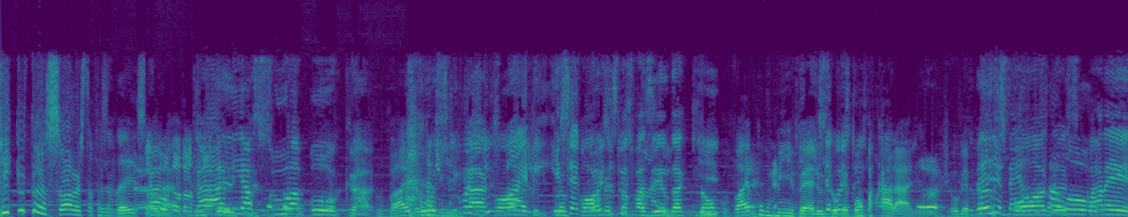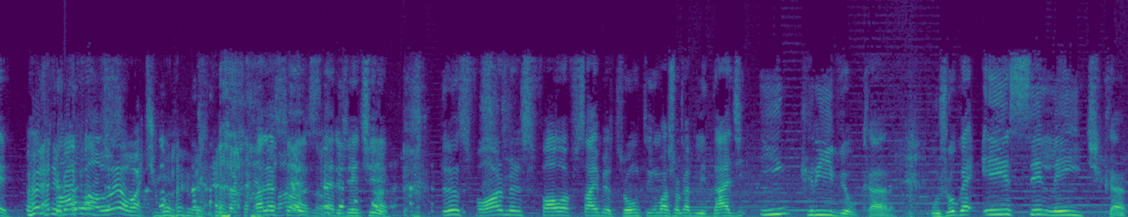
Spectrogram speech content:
O que, que o Transformers tá fazendo aí? Cara, cale a sua boca. Vai Eu vou explicar agora o que o Transformers tá fazendo aqui. Não, vai por mim, velho. O é jogo é bom pra caralho. O jogo é bom. Transformers, para aí. O Heriberto falou, é ótimo? Olha só, sério, gente. Transformers Fall of Cybertron tem uma jogabilidade incrível, cara. O jogo é excelente, cara.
